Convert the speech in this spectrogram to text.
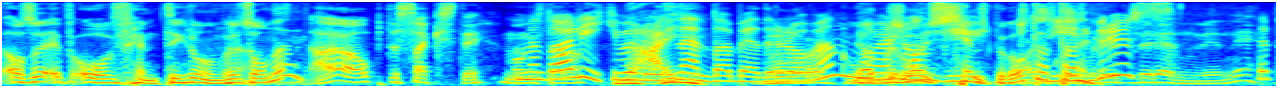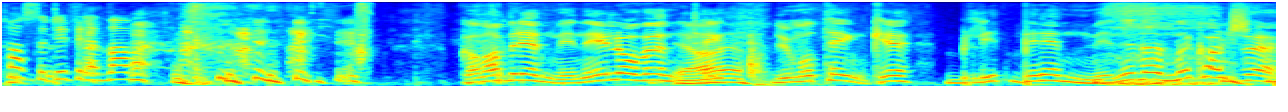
altså, over 50 kroner for en sånn en? Ja, ja, opp til 60. mange Men da liker vi den enda bedre, Loven? Ja, det var sånn dyr- kjempegodt, dette. Dyrbrus. Det passer til fredagen. Kan ha brennevin i, Loven. Ja, ja. Du må tenke litt brennevin i denne, kanskje.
